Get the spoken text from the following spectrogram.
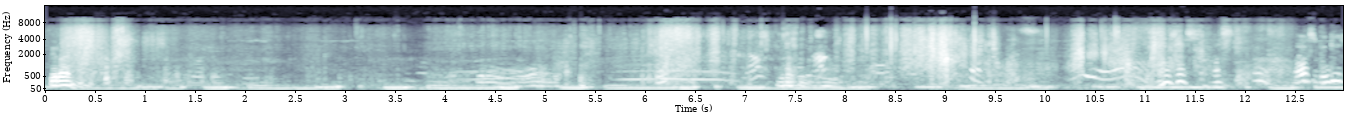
Piran. Awas, awas, awas, pinggir.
